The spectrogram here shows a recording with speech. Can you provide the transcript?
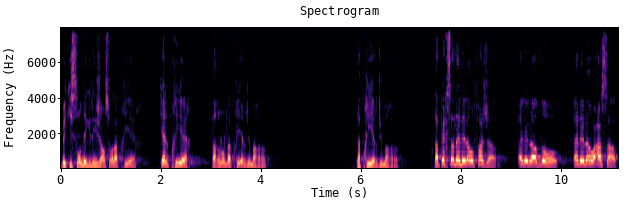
mais qui sont négligents sur la prière. Quelle prière? Parlons de la prière du Maghreb. La prière du Maghreb. La personne, elle est là au Fajr, elle est là au Dhuhr, elle est là au Asar,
